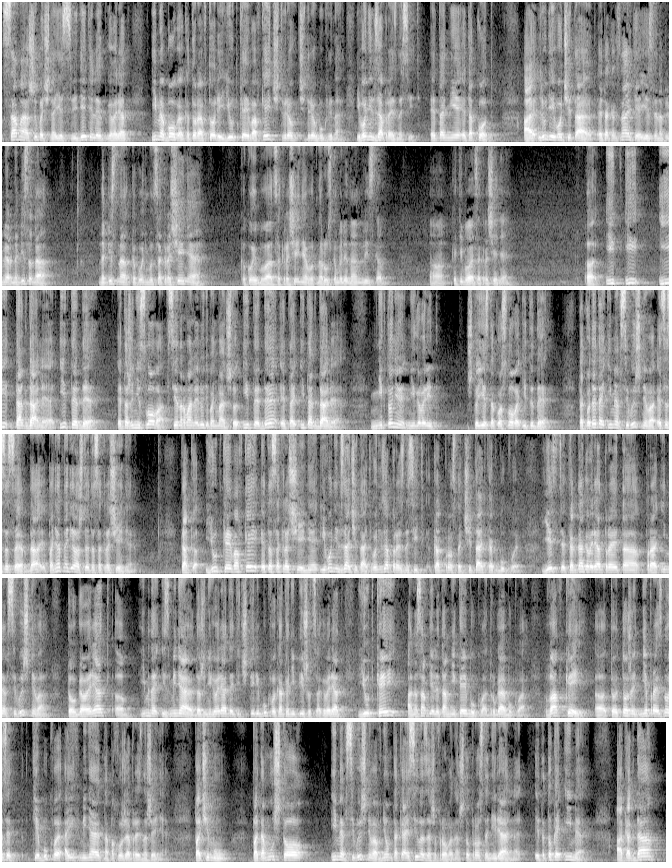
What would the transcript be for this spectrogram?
самое ошибочное, есть свидетели, говорят, имя Бога, которое в Торе Юд Кей Вав Кей, четырех, четырехбуквенное, его нельзя произносить. Это не, это код. А люди его читают. Это как, знаете, если, например, написано, написано какое-нибудь сокращение, какое бывает сокращение вот на русском или на английском. А, какие бывают сокращения? э, и, и, и так далее, и т.д. Это же не слово. Все нормальные люди понимают, что и т.д. это и так далее. Никто не, не говорит, что есть такое слово и т.д. Так вот это имя Всевышнего, СССР, да, понятное дело, что это сокращение. Так, Юд Кей Вав Кей – это сокращение, его нельзя читать, его нельзя произносить как просто читать как буквы. Есть, когда говорят про это, про имя Всевышнего, то говорят, э, именно изменяют, даже не говорят эти четыре буквы, как они пишутся, говорят Юд Кей, а на самом деле там не Кей буква, а другая буква. Вав Кей, э, то тоже не произносят те буквы, а их меняют на похожее произношение. Почему? Потому что имя Всевышнего, в нем такая сила зашифрована, что просто нереально. Это только имя. А когда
